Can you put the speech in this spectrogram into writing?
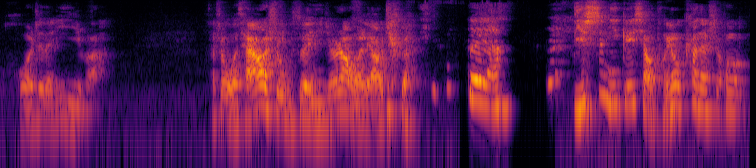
活着的意义吧。”他说：“我才二十五岁，你就让我聊这个？”对呀、迪士尼给小朋友看的时候，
